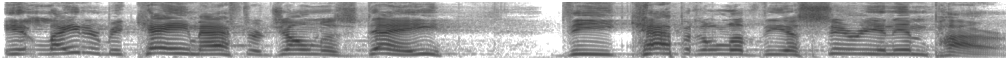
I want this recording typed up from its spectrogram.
It later became, after Jonah's day, the capital of the Assyrian Empire.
